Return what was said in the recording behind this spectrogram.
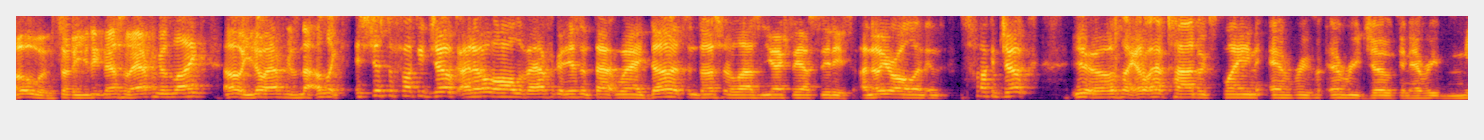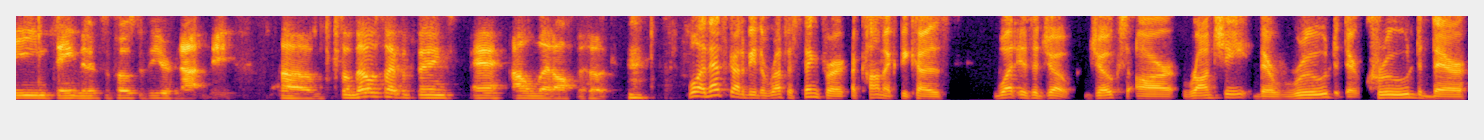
oh, and so you think that's what Africa's like? Oh, you know Africa's not. I was like, it's just a fucking joke. I know all of Africa isn't that way. Duh, it's industrialized and you actually have cities. I know you're all in, it's a fucking joke. You know, I was like I don't have time to explain every every joke and every mean thing that it's supposed to be or not be. Um, so those type of things, eh, I'll let off the hook. well, and that's got to be the roughest thing for a comic because what is a joke? Jokes are raunchy, they're rude, they're crude, they're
